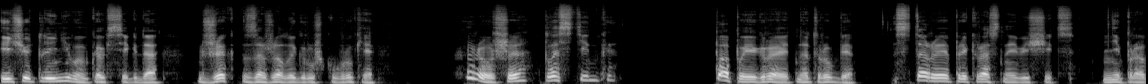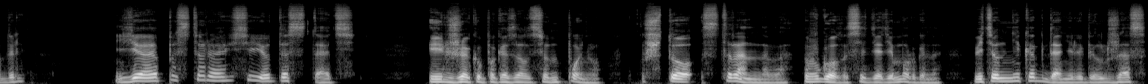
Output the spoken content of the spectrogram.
и чуть ленивым, как всегда. Джек зажал игрушку в руке. «Хорошая пластинка. Папа играет на трубе». Старая прекрасная вещица, не правда ли? Я постараюсь ее достать. И Джеку показалось, он понял, что странного в голосе дяди Моргана, ведь он никогда не любил джаз,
